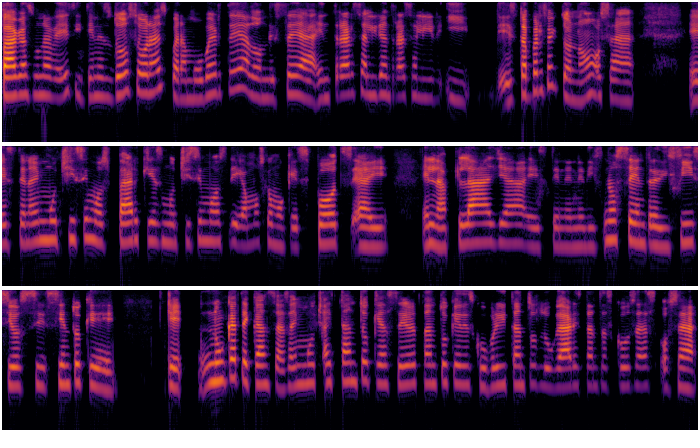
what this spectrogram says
pagas una vez y tienes dos horas para moverte a donde sea, entrar, salir, entrar, salir y está perfecto, ¿no? O sea, este, hay muchísimos parques, muchísimos, digamos, como que spots ahí en la playa, este, en edif no sé, entre edificios, siento que que nunca te cansas, hay mucho, hay tanto que hacer, tanto que descubrir, tantos lugares, tantas cosas, o sea,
